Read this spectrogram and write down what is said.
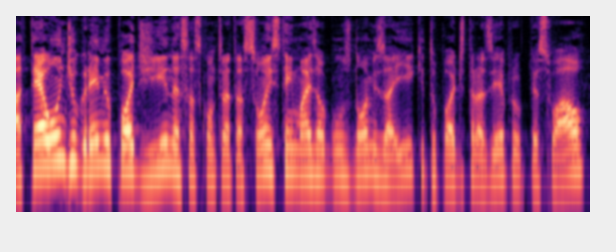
até onde o Grêmio pode ir nessas contratações? Tem mais alguns nomes aí que tu pode trazer para o pessoal?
